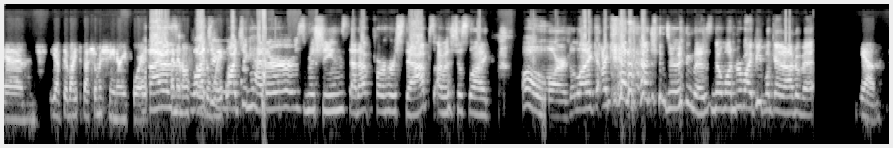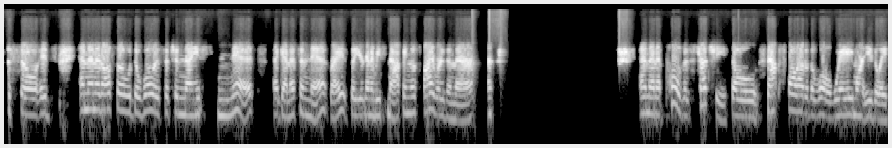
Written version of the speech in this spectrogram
and you have to buy special machinery for it. When I was and then also watching way- watching Heather's machine set up for her snaps, I was just like, oh Lord, like I can't imagine doing this. No wonder why people get out of it. Yeah. So it's and then it also the wool is such a nice knit. Again, it's a knit, right? So you're going to be snapping those fibers in there and then it pulls. It's stretchy, so snaps fall out of the wool way more easily.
